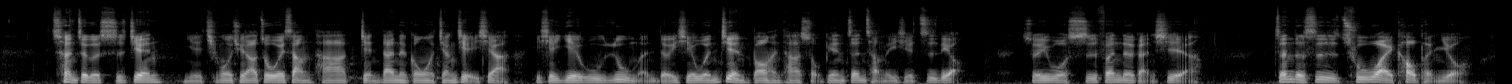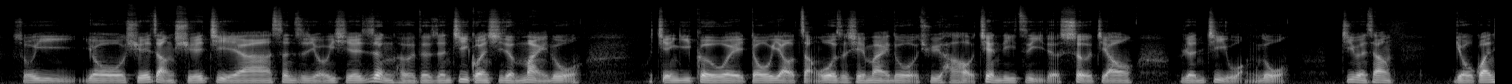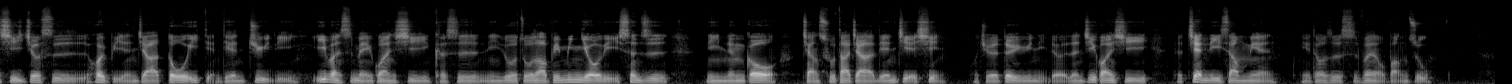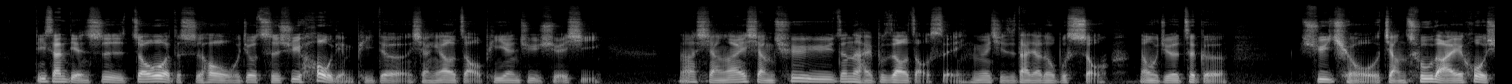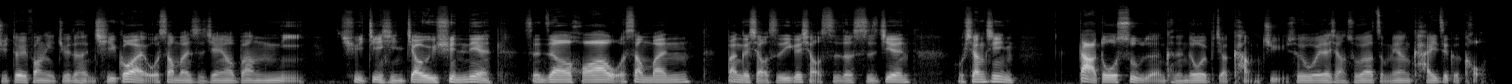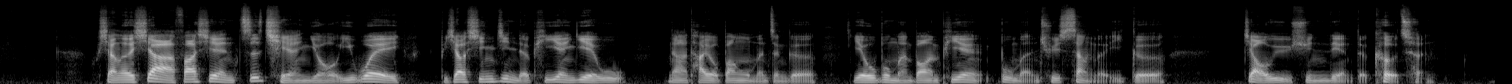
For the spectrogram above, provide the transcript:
趁这个时间。也请我去他座位上，他简单的跟我讲解一下一些业务入门的一些文件，包含他手边珍藏的一些资料，所以我十分的感谢啊，真的是出外靠朋友，所以有学长学姐啊，甚至有一些任何的人际关系的脉络，我建议各位都要掌握这些脉络，去好好建立自己的社交人际网络，基本上。有关系就是会比人家多一点点距离，even 是没关系。可是你如果做到彬彬有礼，甚至你能够讲出大家的连结性，我觉得对于你的人际关系的建立上面也都是十分有帮助。第三点是周二的时候，我就持续厚脸皮的想要找 PM 去学习。那想来想去，真的还不知道找谁，因为其实大家都不熟。那我觉得这个。需求讲出来，或许对方也觉得很奇怪。我上班时间要帮你去进行教育训练，甚至要花我上班半个小时、一个小时的时间。我相信大多数人可能都会比较抗拒，所以我在想说要怎么样开这个口。想了一下，发现之前有一位比较新进的 PM 业务，那他有帮我们整个业务部门，包含 PM 部门去上了一个。教育训练的课程，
